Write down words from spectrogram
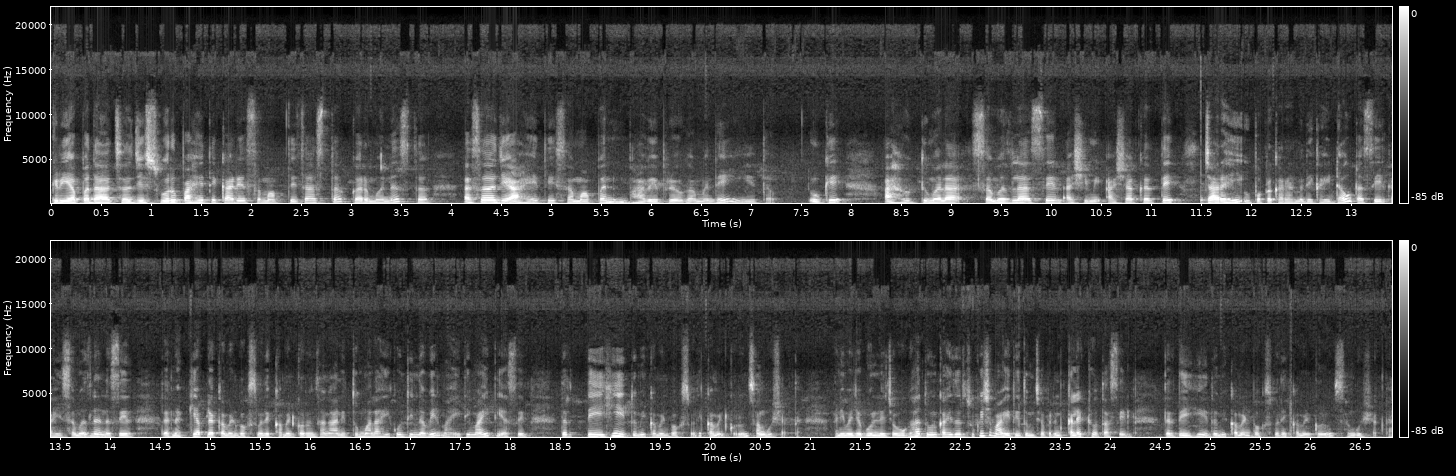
क्रियापदाचं जे स्वरूप आहे ते कार्य समाप्तीचं असतं कर्म नसतं. असं जे आहे ते समापन भावे प्रयोगामध्ये येतं. ओके? आय होप तुम्हाला समजलं असेल अशी मी आशा करते. चारही उपप्रकारांमध्ये काही डाऊट असेल काही समजलं नसेल तर नक्की आपल्या कमेंट बॉक्समध्ये कमेंट करून सांगा आणि तुम्हालाही कोणती नवीन माहिती माहिती असेल तर तेही तुम्ही कमेंट बॉक्समध्ये कमेंट करून सांगू शकता. आणि माझ्या बोलण्याच्या ओघातून काही जर चुकीची माहिती तुमच्यापर्यंत कलेक्ट होत असेल तर तेही तुम्ही कमेंट बॉक्समध्ये कमेंट करून सांगू शकता.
